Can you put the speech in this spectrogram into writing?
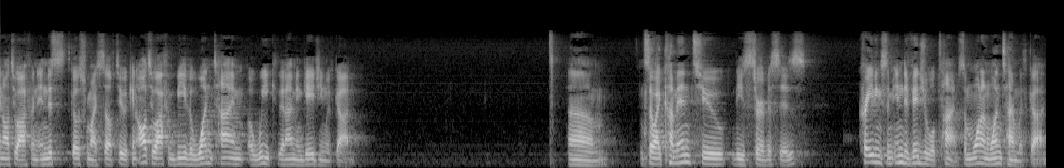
can all too often, and this goes for myself too, it can all too often be the one time a week that I'm engaging with God. Um, and so I come into these services craving some individual time, some one on one time with God.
